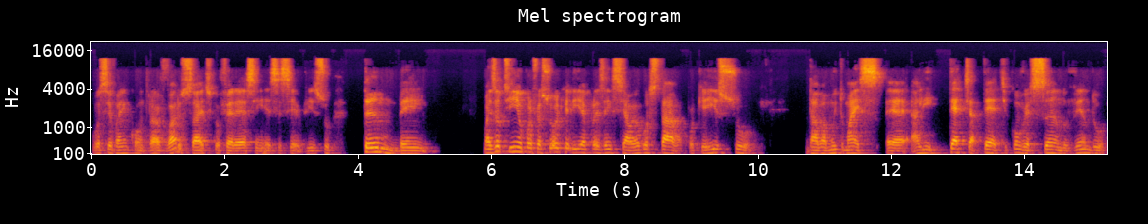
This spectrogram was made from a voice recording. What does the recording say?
você vai encontrar vários sites que oferecem esse serviço também. Mas eu tinha o professor que ele ia presencial, eu gostava, porque isso dava muito mais é, ali tete a tete, conversando, vendo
